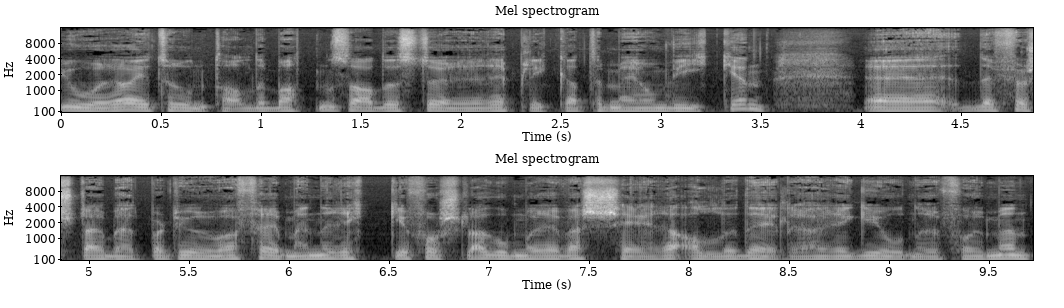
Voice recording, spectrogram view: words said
gjorde, og i trontaledebatten så hadde Støre replikker til meg om Viken. Eh, det første Arbeiderpartiet gjorde, var å fremme en rekke forslag om å reversere alle deler av regionreformen.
